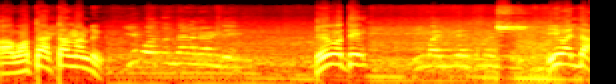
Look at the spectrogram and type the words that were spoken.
ആ മൊത്തം എട്ടെണ്ണം ഉണ്ട് ഏ പോത്ത്. ഈ വലുതാ?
